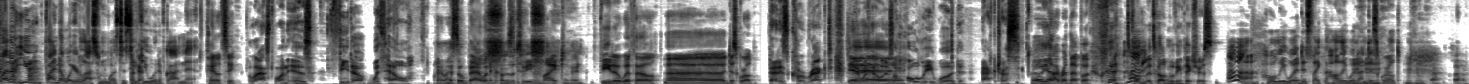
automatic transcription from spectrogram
why don't you find out what your last one was to see if you would have gotten it? Okay, let's see. The last one is Theda Withel. Why am I so bad when it comes to being my turn? Vita with hell. Uh, Discworld. That is correct. Theda Withel is a Hollywood actress. Oh yeah, I read that book. it's called it's called Moving Pictures. Ah, Hollywood is like the Hollywood on Discworld. Yeah, clever.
